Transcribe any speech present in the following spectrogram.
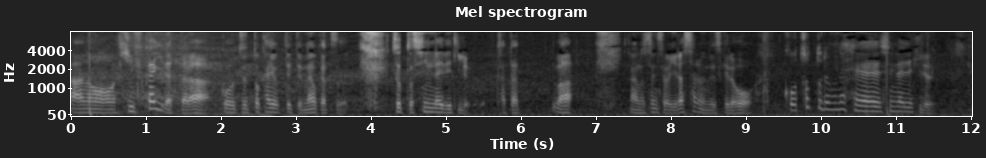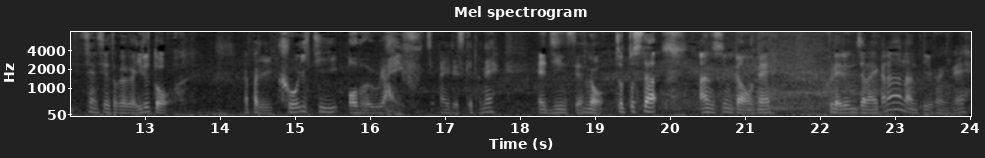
あの皮膚科医だったらこうずっと通っててなおかつちょっと信頼できる方はあの先生はいらっしゃるんですけどこうちょっとでもね、えー、信頼できる先生とかがいるとやっぱりクオリティオブライフじゃないですけどね、えー、人生のちょっとした安心感をねくれるんじゃないかななんていう風にね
